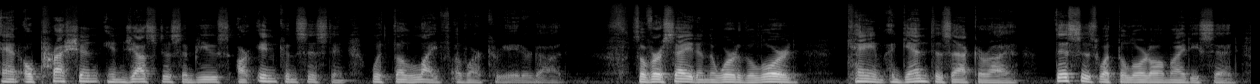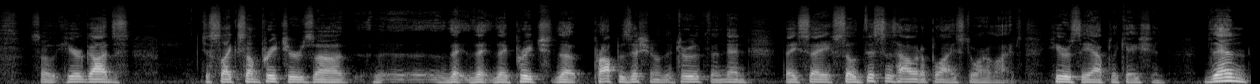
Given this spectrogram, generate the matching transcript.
And oppression, injustice, abuse are inconsistent with the life of our Creator God. So, verse 8, and the word of the Lord came again to Zechariah. This is what the Lord Almighty said. So, here God's just like some preachers, uh, they, they, they, preach the proposition of the truth and then they say, so this is how it applies to our lives. Here's the application. Then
